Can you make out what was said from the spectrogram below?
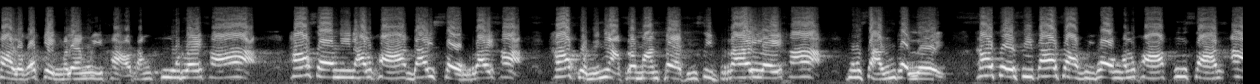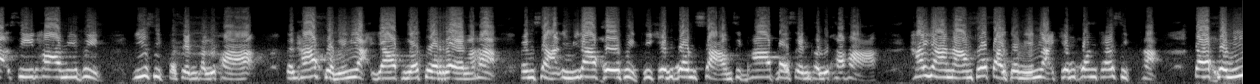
ค่ะ แล้วก็เก่งแมลงวีขาวทั้งคู่ด้วยค่ะ ถ้าซองนี้นะคะลูกค้าได้สองไร่ค่ะ ถ้าขวดนี้เนี่ยประมาณ8ปถึงสิไร่เลยค่ะ ดูสารกันก่อนเลยถ้าเจซีต้าจากหวีทองนะลูกค้า คือสารอะซีทามีผิด 20%ค่ะลูกค้า แต่ถ้าขวดนี้เนี่ยยาเพลี้ยตัวแรงอะค่ะ เป็นสารอิมิดาโควิดที่เข้มข้น 35%ค่ะลูกค้าค่ะถ้ายาน้ำทั่วไปตัวนี้เนี่ยเข้มข้นแค่ 10 ค่ะ แต่คนนี้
